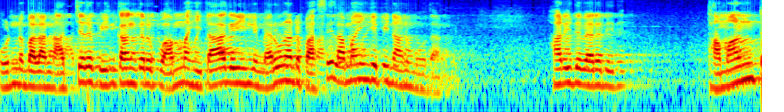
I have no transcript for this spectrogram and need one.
ඔන්න බලන්න අච්චර පින්කම් කරපු අම්මා හිතාගෙන ඉන්නේ මැරුණට පස්සේ ළමයින්ගේ පින් අනුමෝදන් හරිද වැරදිද? Tamanට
